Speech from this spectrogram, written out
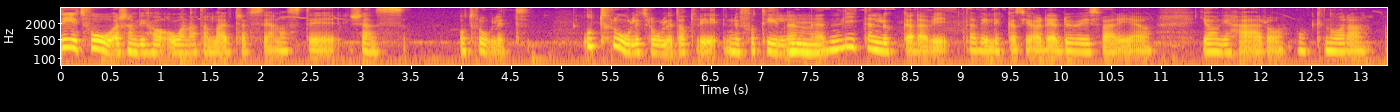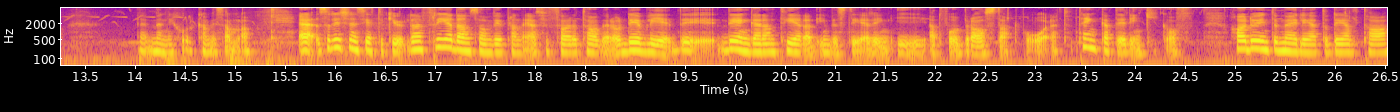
Det är två år sedan vi har ordnat en live-träff senast. Det känns otroligt, otroligt roligt att vi nu får till en, mm. en liten lucka där vi, där vi lyckas göra det. Du är i Sverige och jag är här och, och några eh, människor kan vi samla. Eh, så det känns jättekul. Den här fredagen som vi planerat för företagare och det, blir, det, det är en garanterad investering i att få en bra start på året. Tänk att det är din kick-off. Har du inte möjlighet att delta,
